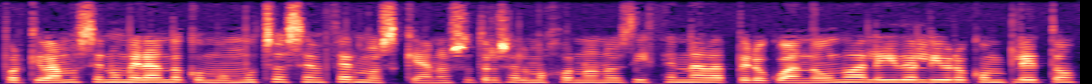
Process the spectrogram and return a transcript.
porque vamos enumerando como muchos enfermos que a nosotros a lo mejor no nos dicen nada, pero cuando uno ha leído el libro completo,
